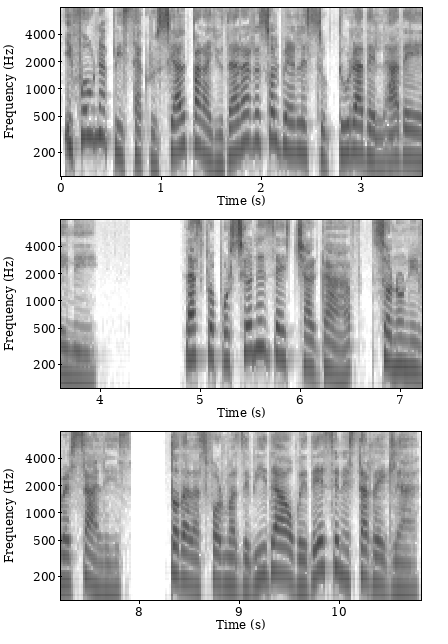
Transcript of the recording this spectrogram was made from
y fue una pista crucial para ayudar a resolver la estructura del ADN. Las proporciones de Chargaff son universales. Todas las formas de vida obedecen esta regla.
